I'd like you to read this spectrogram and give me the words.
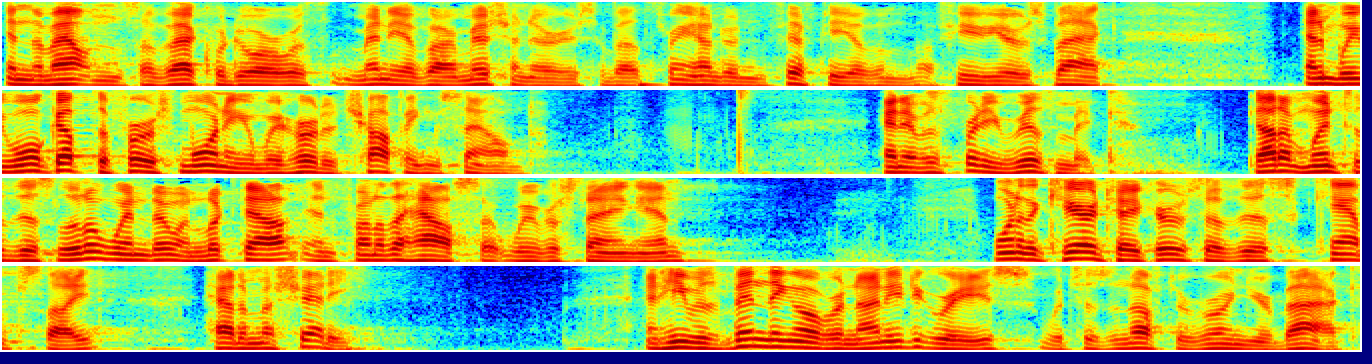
in the mountains of Ecuador with many of our missionaries, about 350 of them a few years back. And we woke up the first morning and we heard a chopping sound. And it was pretty rhythmic. Got up, went to this little window, and looked out in front of the house that we were staying in. One of the caretakers of this campsite had a machete. And he was bending over 90 degrees, which is enough to ruin your back.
